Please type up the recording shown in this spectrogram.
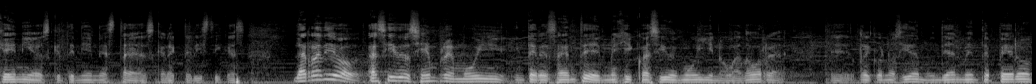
genios que tenían estas características. La radio ha sido siempre muy interesante, en México ha sido muy innovadora, eh, reconocida mundialmente, pero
